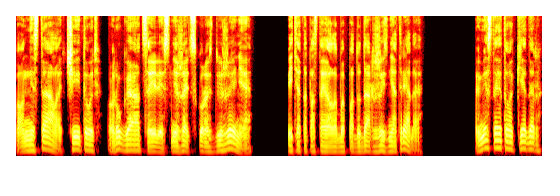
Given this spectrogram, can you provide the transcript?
Он не стал отчитывать, ругаться или снижать скорость движения, ведь это поставило бы под удар жизни отряда. Вместо этого Кедр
